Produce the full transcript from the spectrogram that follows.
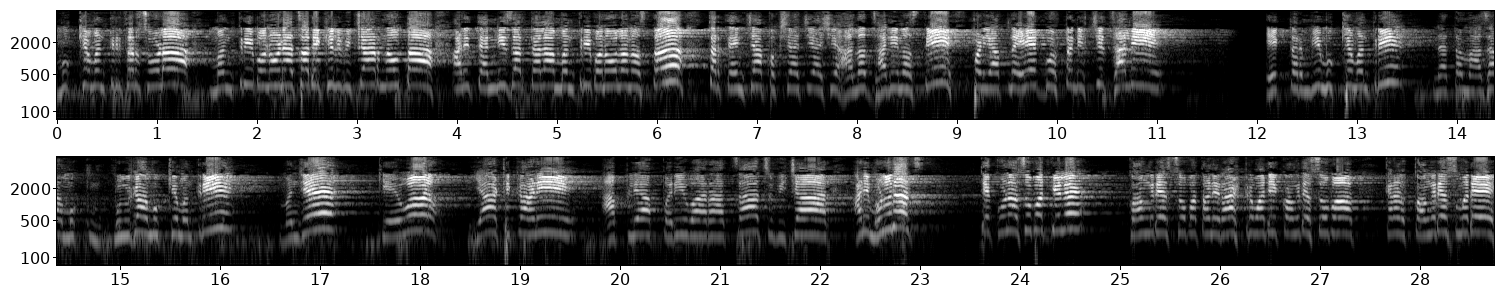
मुख्यमंत्री तर सोडा मंत्री बनवण्याचा देखील विचार नव्हता. आणि त्यांनी जर त्याला मंत्री बनवलं नसतं तर त्यांच्या पक्षाची अशी हालत झाली नसती. पण यातनं एक गोष्ट निश्चित झाली. एक तर मी मुख्यमंत्री नाही तर माझा मुख- मुलगा मुख्यमंत्री. म्हणजे केवळ या ठिकाणी आपल्या परिवाराचाच विचार. आणि म्हणूनच ते कोणासोबत गेले? काँग्रेस सोबत आणि राष्ट्रवादी काँग्रेस सोबत. कारण काँग्रेसमध्ये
